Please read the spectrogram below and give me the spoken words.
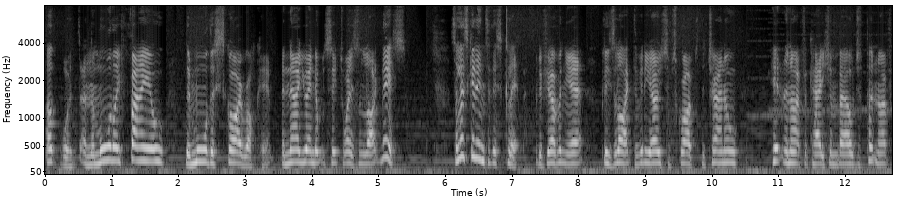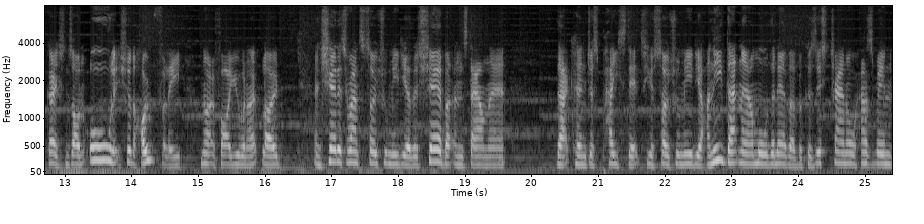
upwards, and the more they fail, the more they skyrocket. And now you end up with situations like this. So let's get into this clip. But if you haven't yet, Please like the video, subscribe to the channel, hit the notification bell, just put notifications on all. It should hopefully notify you when I upload. And share this around to social media. There's share buttons down there that can just paste it to your social media. I need that now more than ever because this channel has been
